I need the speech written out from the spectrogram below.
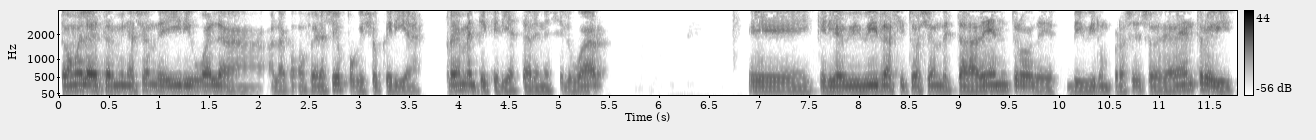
tomé la determinación de ir igual a la confederación porque yo quería realmente quería estar en ese lugar, eh, quería vivir la situación de estar adentro, de vivir un proceso desde adentro y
